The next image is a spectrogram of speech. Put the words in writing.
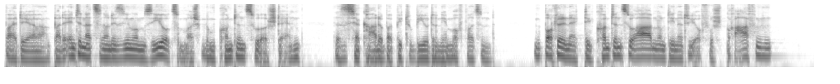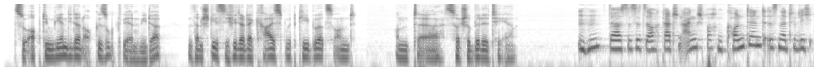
bei der, bei der Internationalisierung im SEO zum Beispiel, um Content zu erstellen. Das ist ja gerade bei B2B-Unternehmen oftmals ein, ein Bottleneck, den Content zu haben und den natürlich auch für Sprachen zu optimieren, die dann auch gesucht werden wieder. Und dann schließt sich wieder der Kreis mit Keywords und, und äh, Searchability. Ja. Mhm, du hast es jetzt auch gerade schon angesprochen. Content ist natürlich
